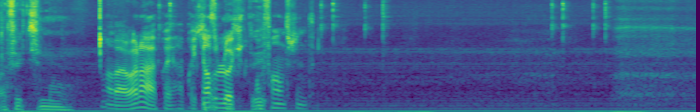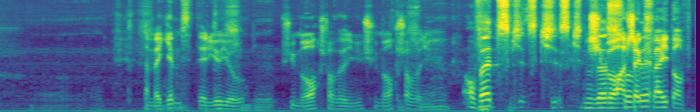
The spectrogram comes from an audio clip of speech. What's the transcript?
Ah, effectivement. Ah bah voilà, après, après 15 Ça va blocs, enfin un flint. Ah, ma game c'était le yo-yo. Protection 2, Je suis mort, je suis revenu, je suis mort, je suis revenu. En fait, ce qui, ce qui- ce qui Je nous suis a mort à sauvé... chaque fight en fait.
